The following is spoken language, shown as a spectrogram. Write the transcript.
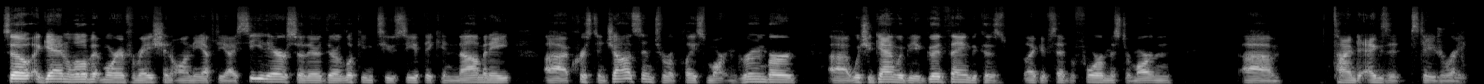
So, again, a little bit more information on the FDIC there. So, they're, they're looking to see if they can nominate uh, Kristin Johnson to replace Martin Gruenberg, uh, which, again, would be a good thing because, like I've said before, Mr. Martin um, time to exit stage right.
